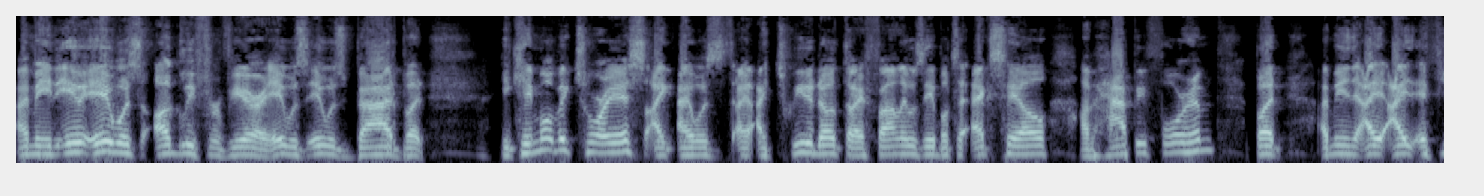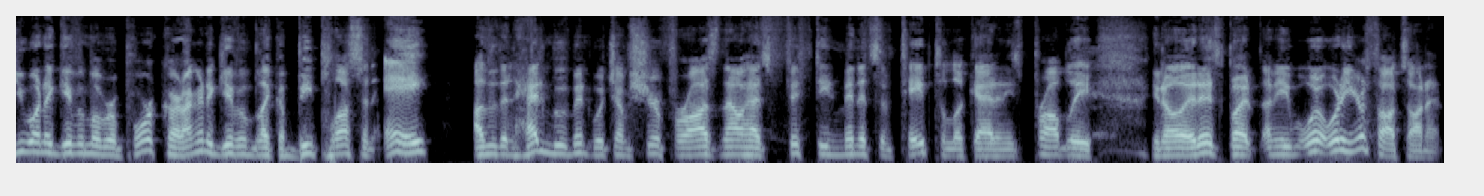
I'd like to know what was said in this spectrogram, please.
I mean, it, it was ugly for Vieira. It was it was bad, but he came out victorious. I, I was I, I, tweeted out that I finally was able to exhale. I'm happy for him. But I mean, I, I if you want to give him a report card, I'm going to give him like a B plus and A other than head movement, which I'm sure Firas now has 15 minutes of tape to look at, and he's probably, you know, it is. But I mean, what, what are your thoughts on it?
